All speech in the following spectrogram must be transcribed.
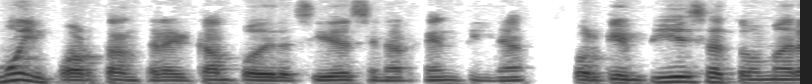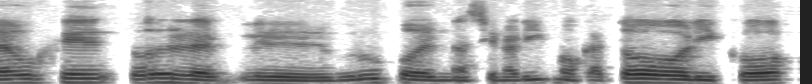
muy importante en el campo de las ideas en Argentina, porque empieza a tomar auge todo el, grupo del nacionalismo católico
